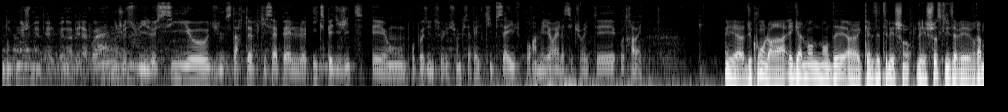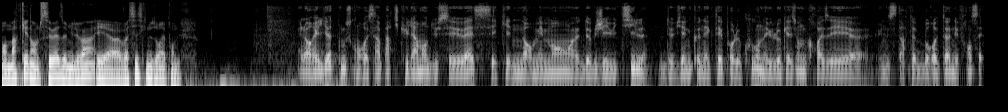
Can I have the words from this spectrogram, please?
Donc moi je m'appelle Benoît Bellavoine, je suis le CEO d'une startup qui s'appelle XPdigit et on propose une solution qui s'appelle KeepSafe pour améliorer la sécurité au travail. Et euh, du coup, on leur a également demandé euh, quelles étaient les, les, choses qui les avaient vraiment marquées dans le CES 2020 et euh, voici ce qu'ils nous ont répondu. Alors Elliot, nous ce qu'on ressent particulièrement du CES, c'est qu'énormément d'objets utiles deviennent connectés pour le coup. On a eu l'occasion de croiser une start-up bretonne et française,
